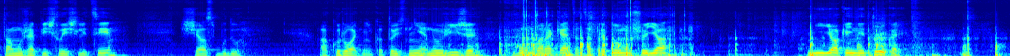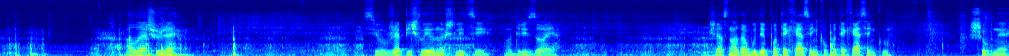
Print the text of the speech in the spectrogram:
там уже пішли шліци. Зараз буду акуратненько. Тобто, ні, ну ріже бомба ракета. Це при тому, що я ніякий не токар. Але ж вже все, вже пішли воно шліци, одрізає. Зараз треба буде потихесеньку, потихесеньку, щоб не,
